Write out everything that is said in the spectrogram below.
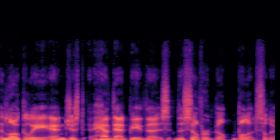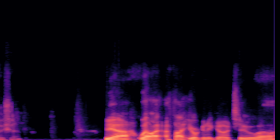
locally and just have that be the the silver bullet solution? Yeah, well, I, I thought you were going to go to uh,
